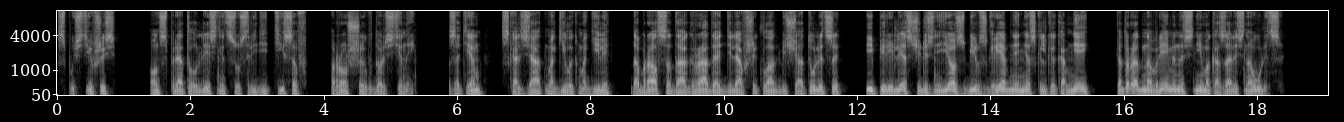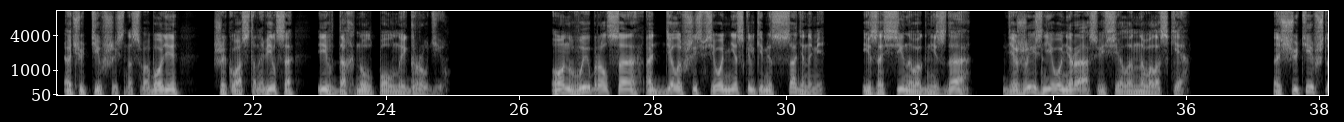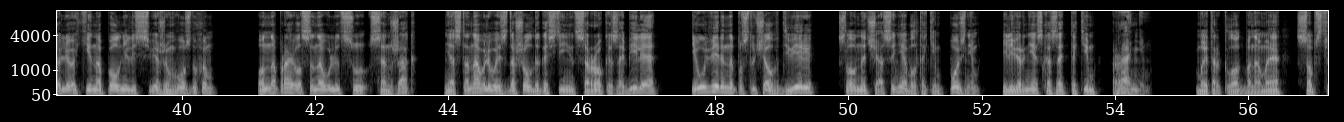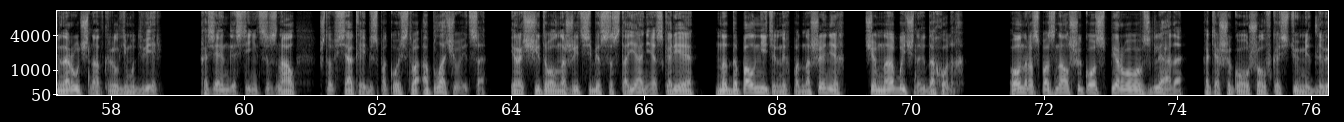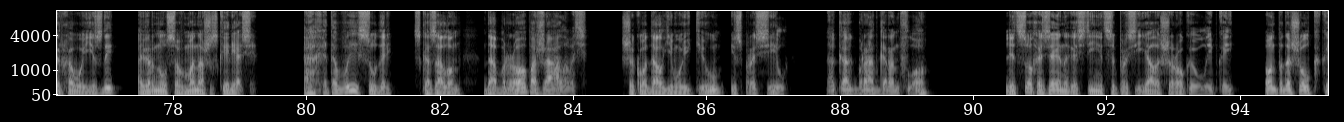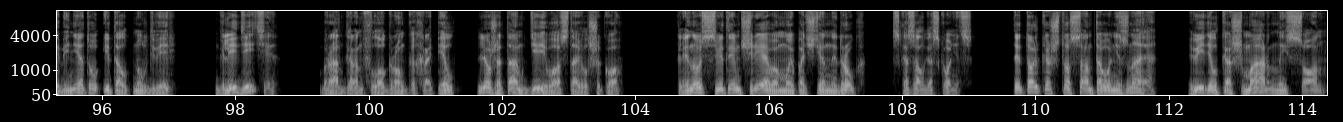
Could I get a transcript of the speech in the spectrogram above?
Спустившись, он спрятал лестницу среди тисов, росших вдоль стены. Затем, скользя от могилы к могиле, добрался до ограды, отделявшей кладбище от улицы, и перелез через нее, сбив с гребня несколько камней, которые одновременно с ним оказались на улице. Очутившись на свободе, Шико остановился и вдохнул полной грудью. Он выбрался, отделавшись всего несколькими ссадинами, из осиного гнезда, где жизнь его не раз висела на волоске. Ощутив, что легкие наполнились свежим воздухом, он направился на улицу Сен-Жак, не останавливаясь, дошел до гостиницы «Рок изобилия» и уверенно постучал в двери, словно час и не был таким поздним, или, вернее сказать, таким ранним. Мэтр Клод Банаме собственноручно открыл ему дверь. Хозяин гостиницы знал, что всякое беспокойство оплачивается, и рассчитывал нажить себе состояние, скорее, на дополнительных подношениях, чем на обычных доходах. Он распознал Шико с первого взгляда, хотя Шико ушел в костюме для верховой езды, а вернулся в монашеской рясе. «Ах, это вы, сударь!» — сказал он. «Добро пожаловать!» Шико дал ему икю и спросил, «А как брат Гаранфло?» Лицо хозяина гостиницы просияло широкой улыбкой. Он подошел к кабинету и толкнул дверь. «Глядите!» Брат Гранфло громко храпел, лежа там, где его оставил Шико. «Клянусь святым чревом, мой почтенный друг», — сказал Гасконец. «Ты только что, сам того не зная, видел кошмарный сон».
